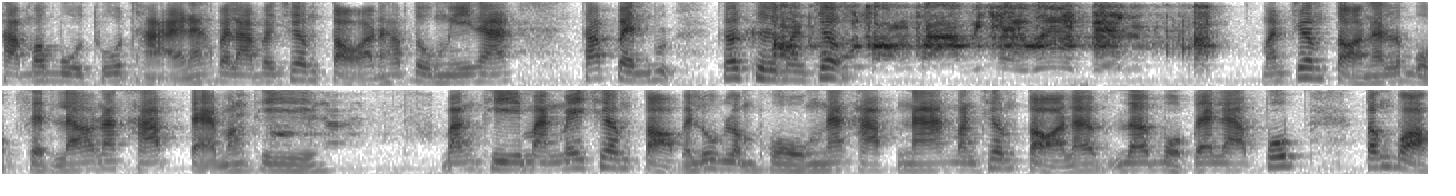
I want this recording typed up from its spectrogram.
คำว่าบลูทูธหายนะ เวลาไปเชื่อมต่อนะครับ ตรงนี้นะ ถ้าเป็นก็คือมันเชื่อมสองสามวิชัยเวศเป็น มันเชื่อมต่อในระบบเสร็จแล้วนะครับ แต่บางทีบางทีมันไม่เชื่อมต่อเป็นรูปลำโพงนะครับนะมันเชื่อมต่อแล้วระบบได้แล้วปุ๊บต้องบอก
